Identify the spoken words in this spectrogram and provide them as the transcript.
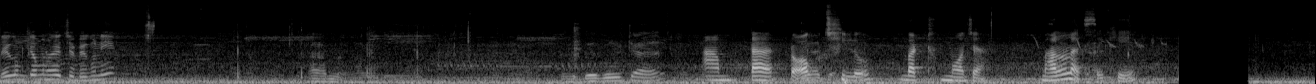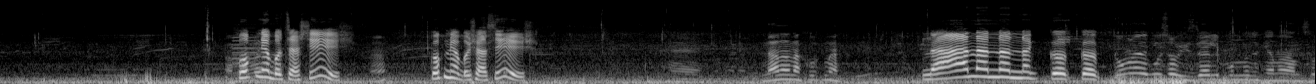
বেগুন কেমন হয়েছে বেগুনি? বেগুনিটা আমটা টক ছিল বাট মজা। ভালো লাগছে খেয়ে। কোক নিয়ে বসে আসিস? হ্যাঁ? কোক নিয়ে বসে আসিস? হ্যাঁ। না না না কুক না। না না না না কোক কোক। তোমরা এগুলো সব ইসরায়েলি পণ্য যে কেন আনছো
